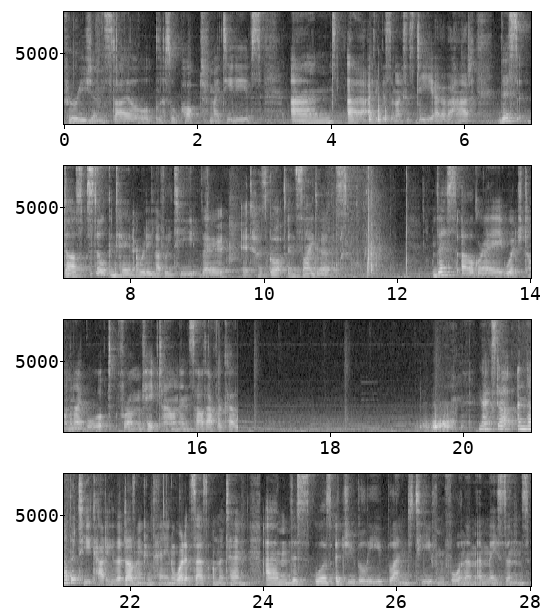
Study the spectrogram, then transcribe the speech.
Parisian style little pot for my tea leaves and uh, I think this is the nicest tea I've ever had. This does still contain a really lovely tea though it has got inside it this Earl Grey, which Tom and I bought from Cape Town in South Africa. Next up, another tea caddy that doesn't contain what it says on the tin. Um, this was a Jubilee blend tea from Fortnum and Masons,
